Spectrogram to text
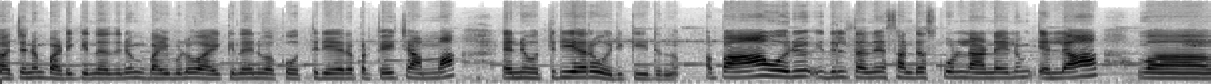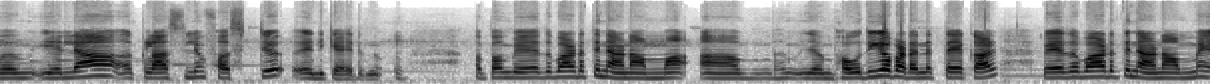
വചനം പഠിക്കുന്നതിനും ബൈബിൾ വായിക്കുന്നതിനും ഒക്കെ ഒത്തിരിയേറെ പ്രത്യേകിച്ച് അമ്മ എന്നെ ഒത്തിരിയേറെ ഒരുക്കിയിരുന്നു. അപ്പോൾ ആ ഒരു ഇതിൽ തന്നെ സൺഡേ സ്കൂളിലാണേലും എല്ലാ എല്ലാ ക്ലാസ്സിലും ഫസ്റ്റ് എനിക്കായിരുന്നു. അപ്പം വേദപാഠത്തിനാണ് അമ്മ ഭൗതിക പഠനത്തേക്കാൾ വേദപാഠത്തിനാണ് അമ്മ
